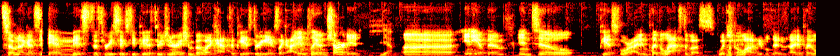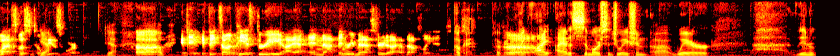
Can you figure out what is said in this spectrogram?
so I'm not gonna say I missed the 360 PS3 generation, but like half the PS3 games, like I didn't play Uncharted, Yeah. uh, any of them until PS4. I didn't play The Last of Us, which Okay. a lot of people didn't. I didn't play The Last of Us until Yeah. PS4. Yeah. Uh, Uh, if, it, if it's on PS3 I, and not been remastered, I have not played it. Okay. Okay. Uh, like I, I had a similar situation uh, where the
